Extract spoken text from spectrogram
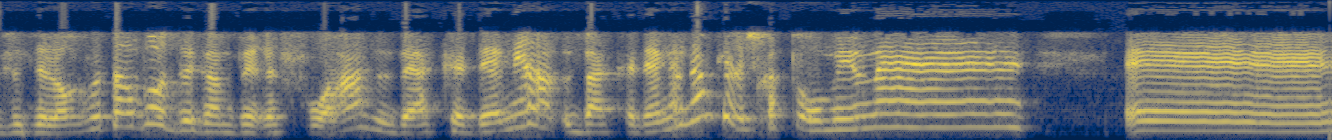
וזה לא רק בתרבות, זה גם ברפואה ובאקדמיה, באקדמיה גם כן יש לך תורמים אה, אה,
